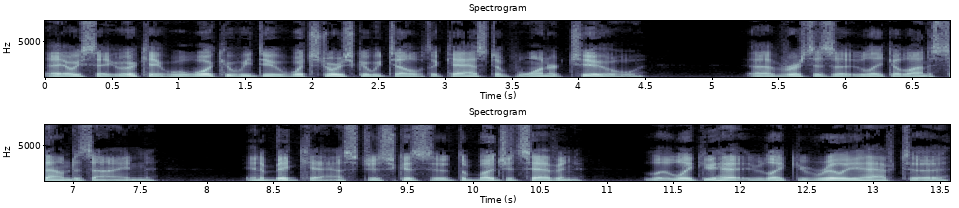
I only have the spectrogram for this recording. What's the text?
I always say, okay, well, what could we do? What stories could we tell with a cast of one or two uh, versus a, like a lot of sound design in a big cast? Just because the budgets haven't, like you had, like you really have to.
